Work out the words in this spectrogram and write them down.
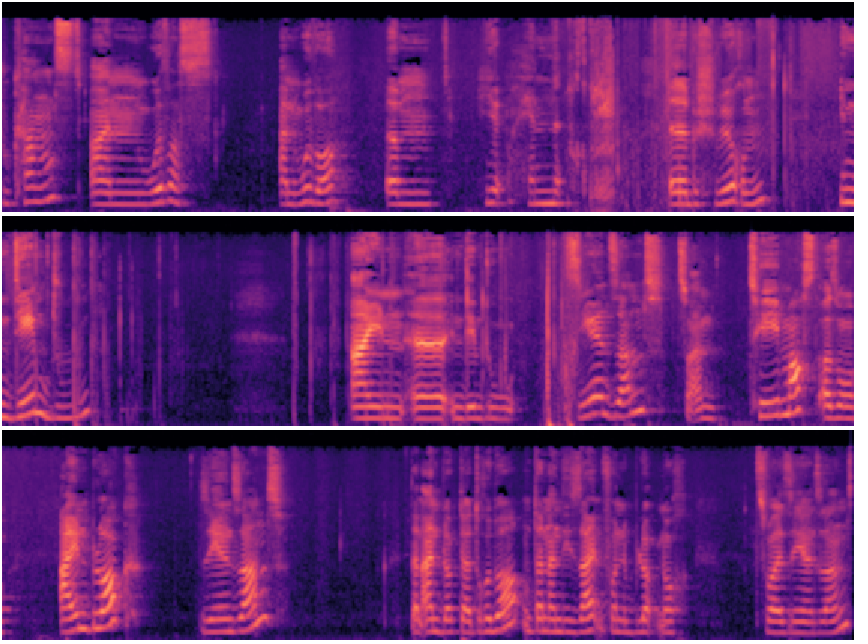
Du kannst einen Withers, einen Wither ähm, hier Hände, äh, beschwören, indem du ein, äh, indem du Seelensand zu einem T machst, also ein Block Seelensand, dann ein Block da drüber und dann an die Seiten von dem Block noch zwei Seelensand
